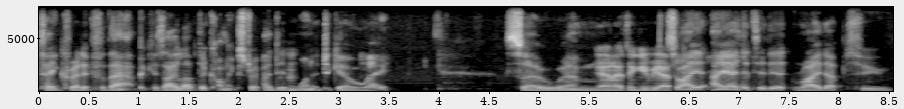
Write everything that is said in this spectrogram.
take credit for that because I loved the comic strip. I didn't want it to go away. So, um, Yeah, and I think if you ask, so I, I edited it right up to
